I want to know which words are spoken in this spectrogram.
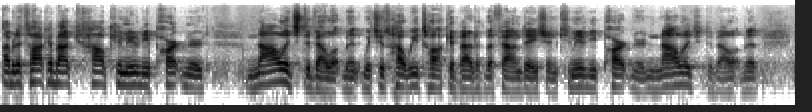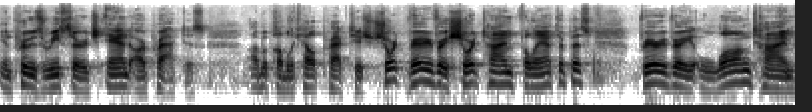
I'm going to talk about how community partnered knowledge development, which is how we talk about at the foundation, community partnered knowledge development improves research and our practice. I'm a public health practitioner, short, very, very short time philanthropist, very, very long time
